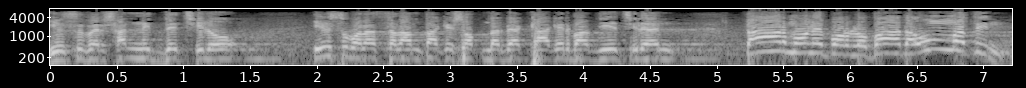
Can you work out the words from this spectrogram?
ইউসুফের সান্নিধ্যে ছিল, ইউসুফ আলাহ সাল্লাম তাকে স্বপ্নের ব্যাখ্যা আগের বার দিয়েছিলেন। তার মনে পড়ল, বাদা উম্মাতিন।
